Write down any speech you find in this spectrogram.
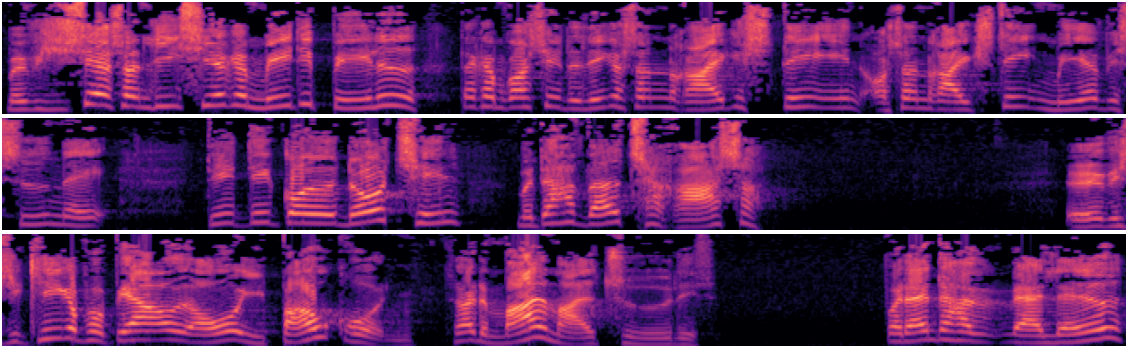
Men hvis I ser sådan lige cirka midt i billedet, der kan man godt se, at der ligger sådan en række sten, og sådan en række sten mere ved siden af. Det, det er gået noget til, men der har været terrasser. Øh, hvis I kigger på bjerget over i baggrunden, så er det meget, meget tydeligt, hvordan der har været lavet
